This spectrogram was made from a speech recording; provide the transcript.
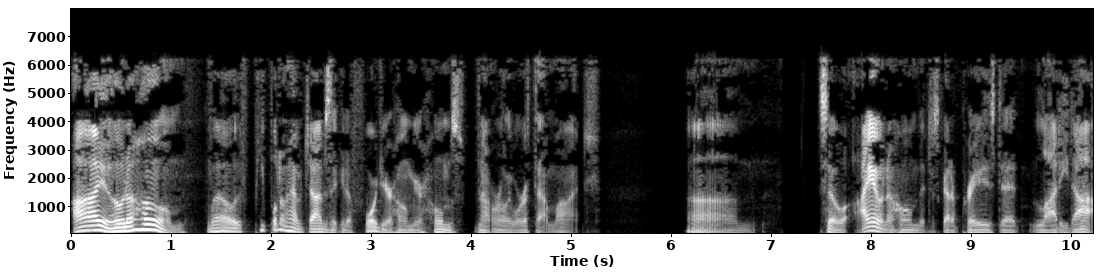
I own a home. Well, if people don't have jobs that can afford your home, your home's not really worth that much. Um, so I own a home that just got appraised at la di da.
